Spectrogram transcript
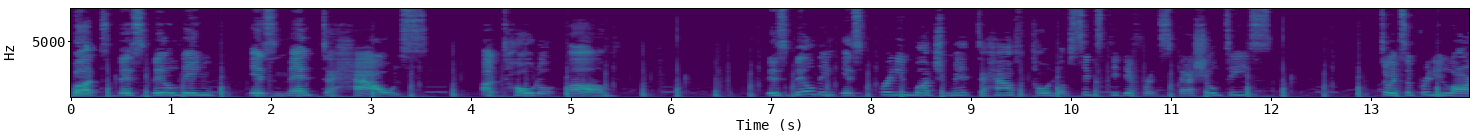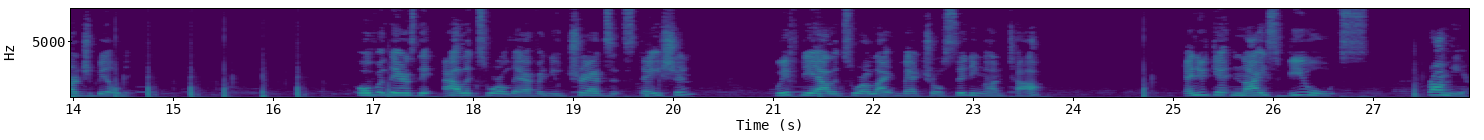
But this building is meant to house a total of... This building is pretty much meant to house a total of 60 different specialties. So it's a pretty large building. Over there's the Alex World Avenue Transit Station with the Alex World Light Metro sitting on top and you get nice views from here.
